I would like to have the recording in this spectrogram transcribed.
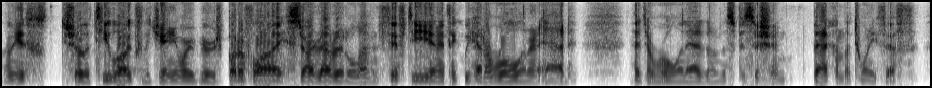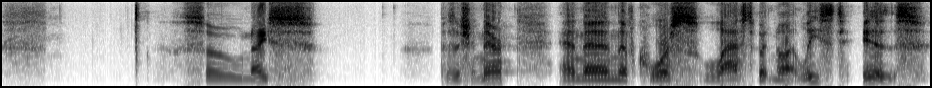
let me just show the T-log for the January bearish butterfly. Started out at 1150, and I think we had a roll and an add. Had to roll and add on this position back on the 25th. So nice position there. And then, of course, last but not least is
